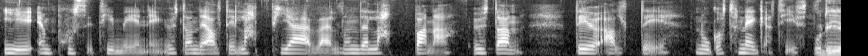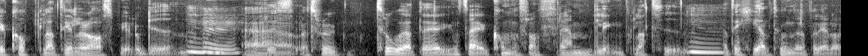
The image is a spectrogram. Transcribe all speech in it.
i en positiv mening. Utan det är alltid lappjävel, de där lapparna. Utan det är ju alltid något negativt. Och det är ju kopplat till rasbiologin. Eh, jag tror, tror att det här, kommer från främling på latin. Att det är helt hundra på det. Då.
